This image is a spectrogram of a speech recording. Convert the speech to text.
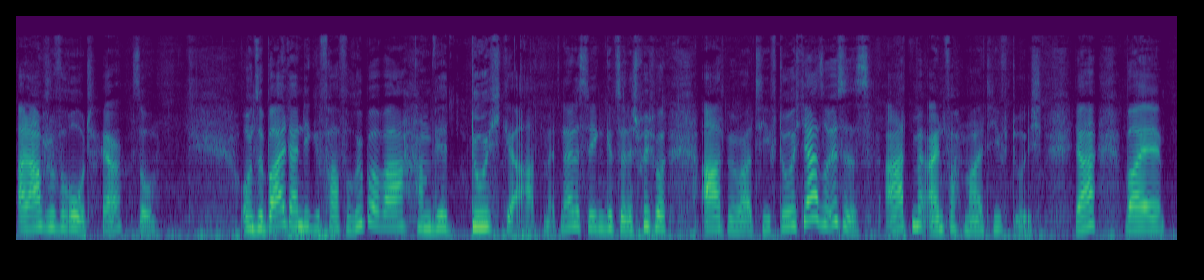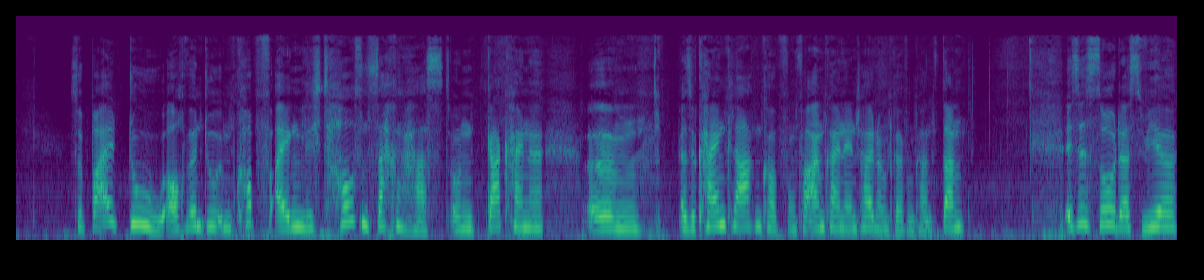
Alarmstufe rot. Ja, so. Und sobald dann die Gefahr vorüber war, haben wir durchgeatmet. Ne? Deswegen gibt es ja das Sprichwort, atme mal tief durch. Ja, so ist es. Atme einfach mal tief durch. Ja, weil sobald du, auch wenn du im Kopf eigentlich tausend Sachen hast und gar keine, ähm, also keinen klaren Kopf und vor allem keine Entscheidung treffen kannst, dann ist es so, dass wir,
